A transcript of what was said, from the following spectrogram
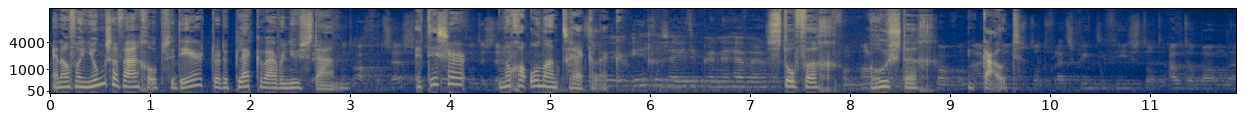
en al van jongs af aan geobsedeerd door de plek waar we nu staan. Het is er nogal onaantrekkelijk. Zou je ingezeten kunnen hebben. Stoffig, roestig en koud. Tot flatscreen tv's, tot autobanden.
